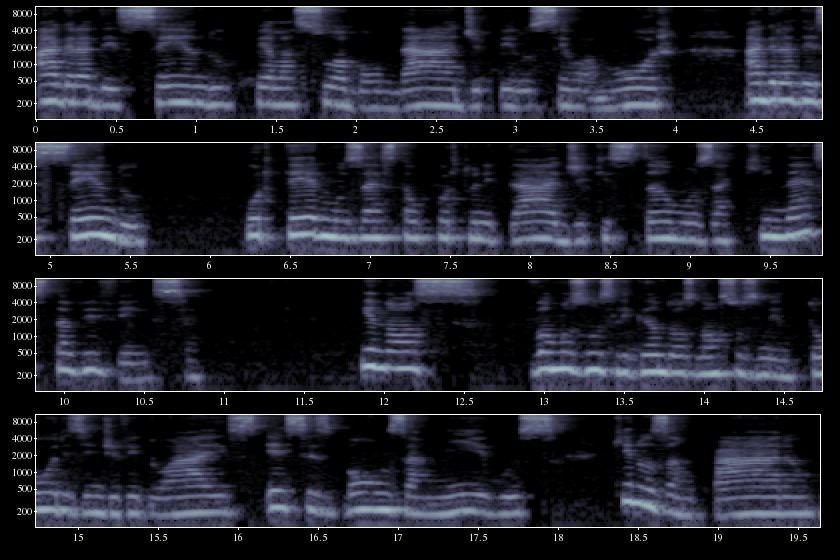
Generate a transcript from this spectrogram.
agradecendo pela sua bondade, pelo seu amor, agradecendo por termos esta oportunidade que estamos aqui nesta vivência. E nós vamos nos ligando aos nossos mentores individuais, esses bons amigos que nos amparam,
